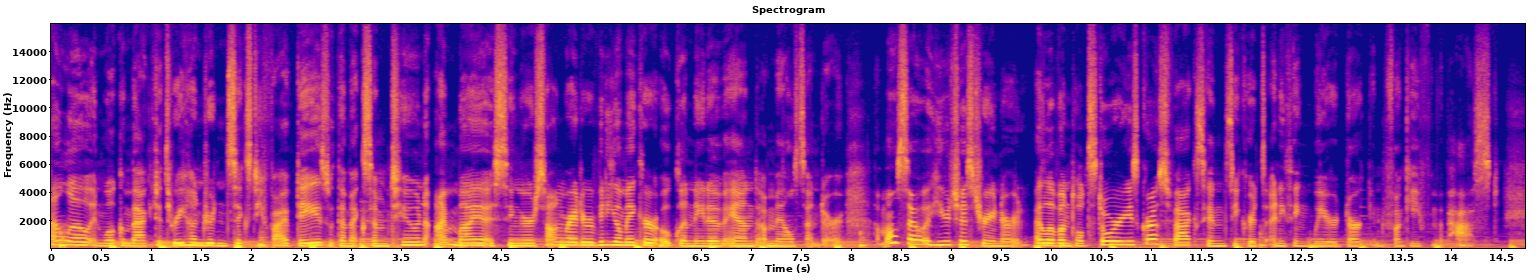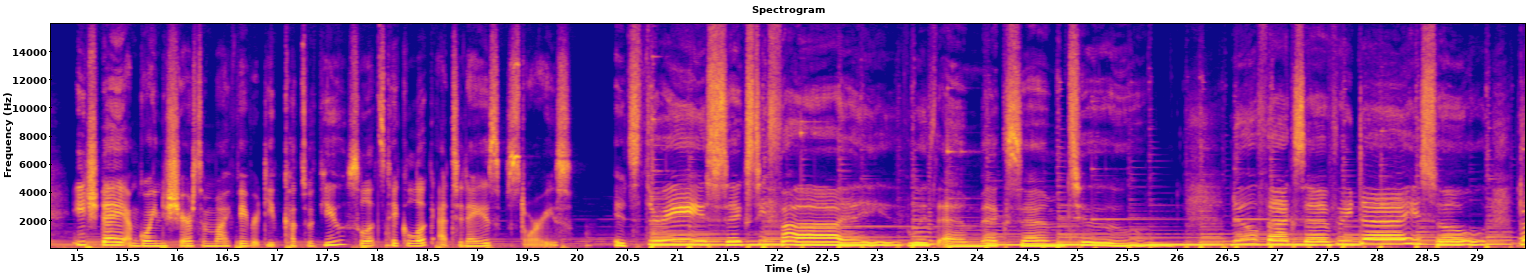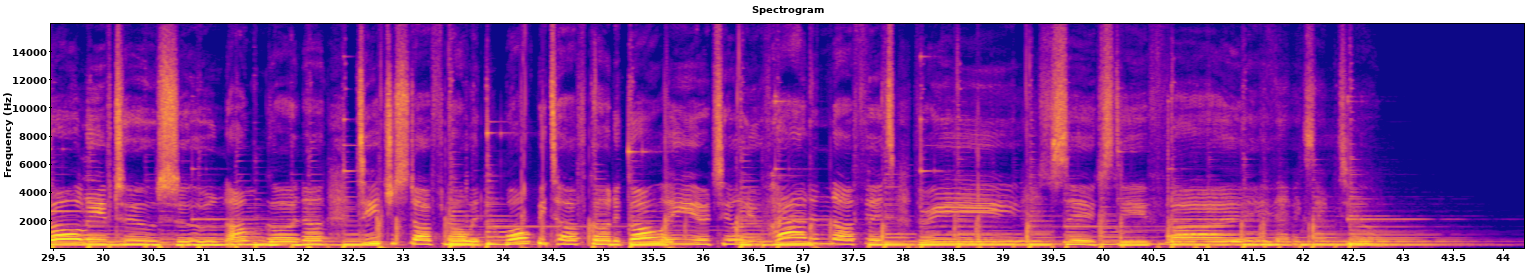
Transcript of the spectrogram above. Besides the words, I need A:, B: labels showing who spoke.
A: Hello, and welcome back to 365 Days with mxmtoon. I'm Maya, a singer, songwriter, video maker, Oakland native, and a mail sender. I'm also a huge history nerd. I love untold stories, gross facts, hidden secrets, anything weird, dark, and funky from the past. Each day, I'm going to share some of my favorite deep cuts with you, so let's take a look at today's stories.
B: It's 365 with mxmtoon. New facts every day, so don't leave too soon. I'm gonna teach you stuff, no, it won't be tough. Gonna go a year till you've had enough. It's 365.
